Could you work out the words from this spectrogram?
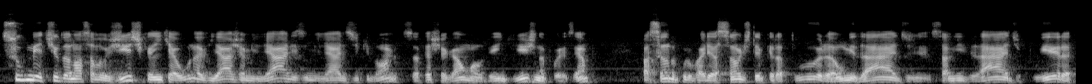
Submetido à nossa logística, em que a urna viaja milhares e milhares de quilômetros até chegar a uma aldeia indígena, por exemplo, passando por variação de temperatura, umidade, salinidade, poeira,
